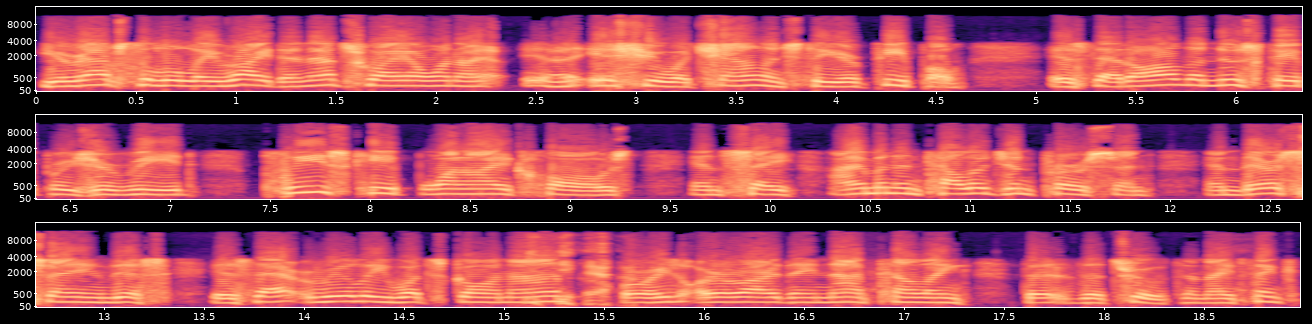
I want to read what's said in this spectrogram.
You're absolutely right, and that's why I want to uh, issue a challenge to your people: is that all the newspapers you read, please keep one eye closed and say, "I'm an intelligent person," and they're saying this. Is that really what's going on, Yeah. or is, or are they not telling the the truth? And I think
